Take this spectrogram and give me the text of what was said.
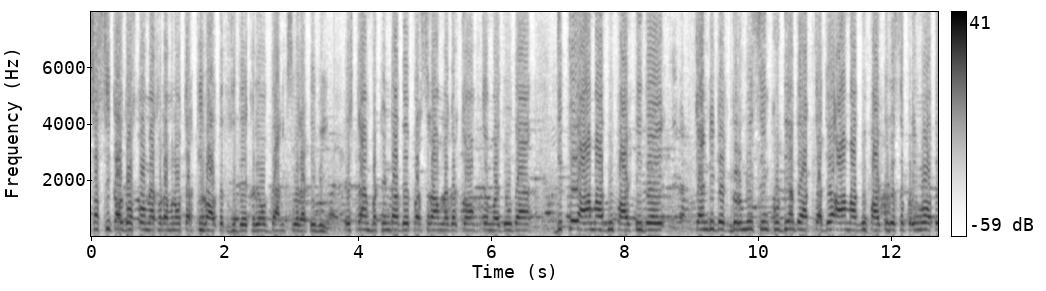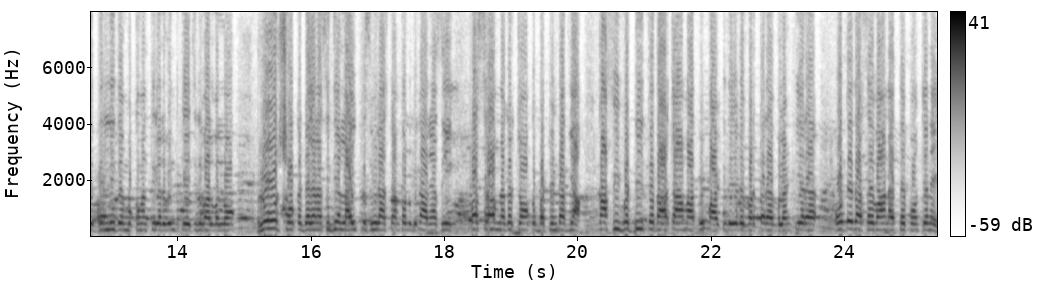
ਸਤਿ ਸ਼੍ਰੀ ਅਕਾਲ ਦੋਸਤੋ, ਮੈਂ ਤੁਹਾਡਾ ਮਨੋਜ ਚਰਖੀਵਾਲ ਤੇ ਤੁਸੀਂ ਦੇਖ ਰਹੇ ਹੋ ਦੈਨਿਕ ਸਵੇਰਾ ਟੀਵੀ। ਇਸ ਟਾਈਮ ਬਠਿੰਡਾ ਦੇ ਪਰਸਰਾਮ ਨਗਰ ਚੌਂਕ 'ਚ ਮੌਜੂਦ ਹੈ। ਜਿੱਥੇ ਆਮ ਆਦਮੀ ਪਾਰਟੀ ਦੇ ਕੈਂਡੀਡੇਟ ਗੁਰਮੀਤ ਸਿੰਘ ਖੁੱਡੀਆਂ ਦੇ ਹੱਕ 'ਚ ਅੱਜ ਆਮ ਆਦਮੀ ਪਾਰਟੀ ਦੇ ਸੁਪਰੀਮੋ ਅਤੇ ਦਿੱਲੀ ਦੇ ਮੁੱਖ ਮੰਤਰੀ ਅਰਵਿੰਦ ਕੇਜਰੀਵਾਲ ਵੱਲੋਂ ਰੋਡ ਸ਼ੋਅ ਕੱਢਿਆ ਜਾਣਾ ਸਿੱਧੀਆਂ ਲਾਈਵ ਤਸਵੀਰਾਂ ਇਸ ਟਾਈਮ ਤੁਹਾਨੂੰ ਦਿਖਾ ਰਿਹਾ ਸੀ। ਪਰਸਰਾਮ ਨਗਰ ਚੌਂਕ, ਬਠਿੰਡਾ ਦੀਆਂ ਕਾਫੀ ਵੱਡੀ ਤਾਦਾਦ 'ਚ ਆਮ ਆਦਮੀ ਪਾਰਟੀ ਦੇ ਜਿਹੜੇ ਵਰਕਰ ਹੈ ਵਲੰਟੀਅਰ ਹੈ, ਅਹੁਦੇਦਾਰ ਸਹਿਬਾਨ ਇੱਥੇ ਪਹੁੰਚੇ ਨੇ।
